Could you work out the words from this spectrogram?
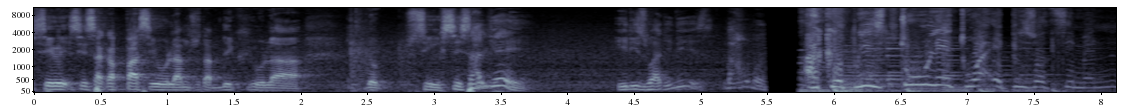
C'est c'est ça qui a passé au là, monsieur t'a décrit au là. Donc, c'est ça lié. Ils disent what ils disent. Bah, reprise tous les trois épisodes semaine.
